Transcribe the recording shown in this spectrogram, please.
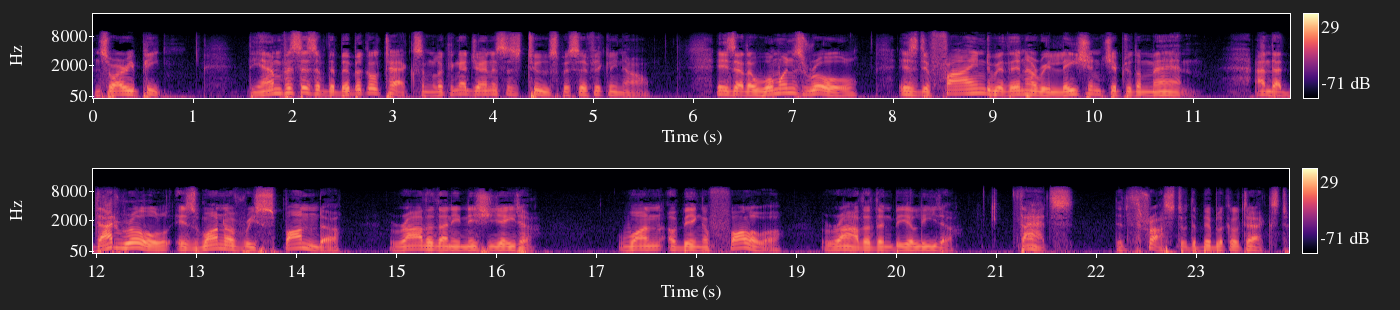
And so I repeat the emphasis of the biblical text, I'm looking at Genesis 2 specifically now, is that a woman's role is defined within her relationship to the man, and that that role is one of responder rather than initiator one of being a follower rather than be a leader. That's the thrust of the biblical text.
